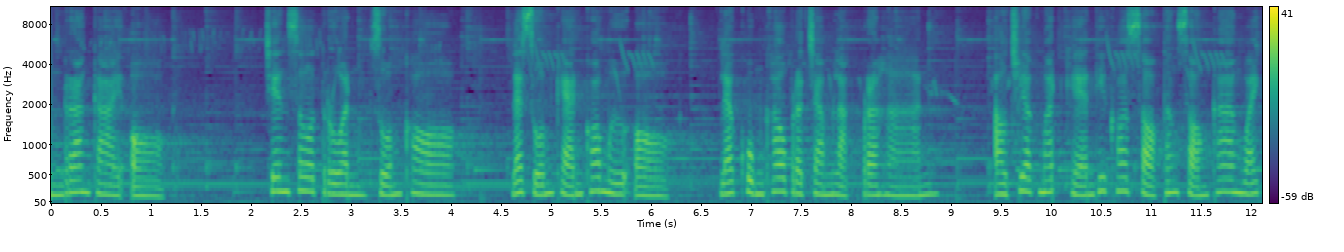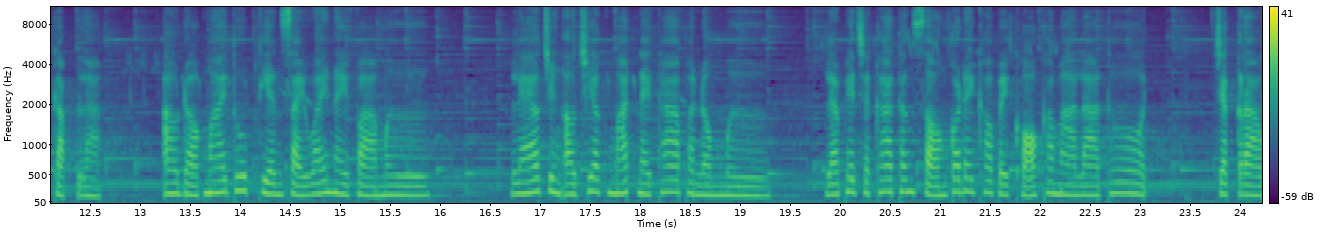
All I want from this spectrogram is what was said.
นร่างกายออก เช่นโซ่ตรวน สวมคอ และสวมแขนข้อมือออก แล้วคุมเข้าประจำหลักประหาร เอาเชือกมัดแขนที่ข้อศอกทั้งสองข้างไว้กับหลัก เอาดอกไม้ทูบเทียนใส่ไว้ในฝ่ามือ แล้วจึงเอาเชือกมัดในท่าพนมมือ แล้วเพชฌฆาตทั้งสองก็ได้เข้าไปขอขมาลาโทษ จะกล่าว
